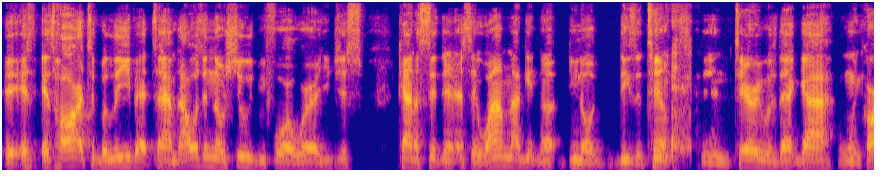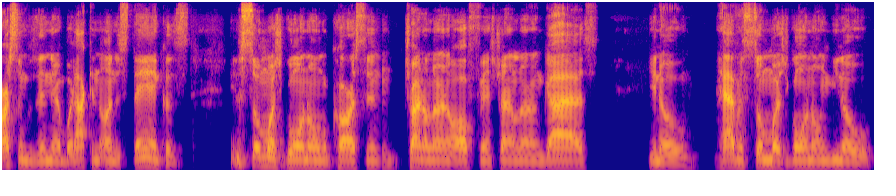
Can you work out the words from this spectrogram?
it's it's hard to believe at times. I was in those shoes before where you just kind of sit there and say, "Well, I'm not getting up, you know, these attempts." And Terry was that guy when Carson was in there, but I can understand because there's so much going on with Carson, trying to learn the offense, trying to learn guys, you know, having so much going on, you know,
